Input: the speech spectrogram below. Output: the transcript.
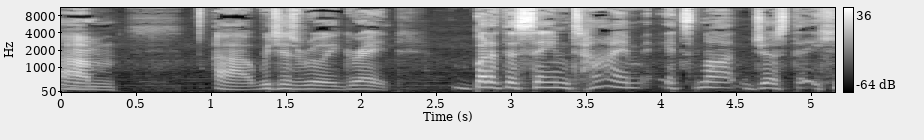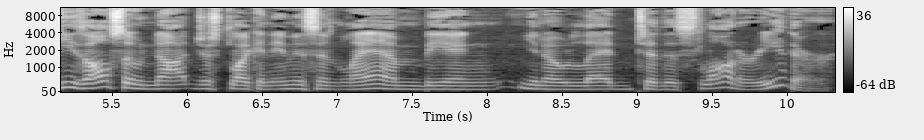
Um, uh, which is really great. But at the same time, it's not just he's also not just like an innocent lamb being, you know, led to the slaughter either.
